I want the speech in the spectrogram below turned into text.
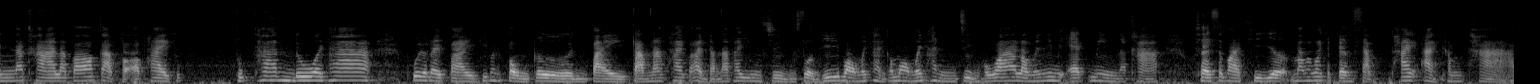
นต์นะคะ แล้วก็กลับขออภัยทุกทุกท่านด้วยถ้า พูดอะไรไปที่มันตรงเกินไปตามหน้าไพ่ก็อ่านตามหน้าไพ่จริง ๆ ส่วนที่มองไม่ทันก็มองไม่ทันจริง ๆ เพราะว่าเราไม่ได้มีแอดมินนะคะ ใช้สมาธิเยอะมากไม่ว่าจะเป็นสับไพ่อ่านคำถาม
